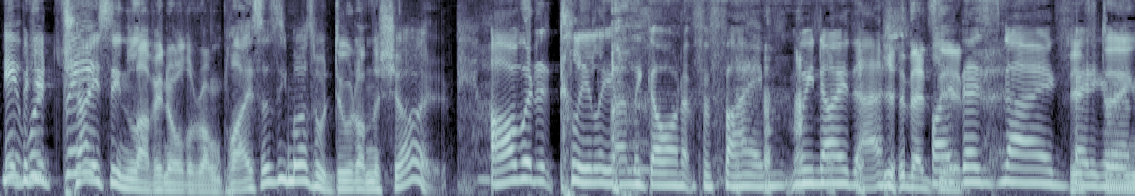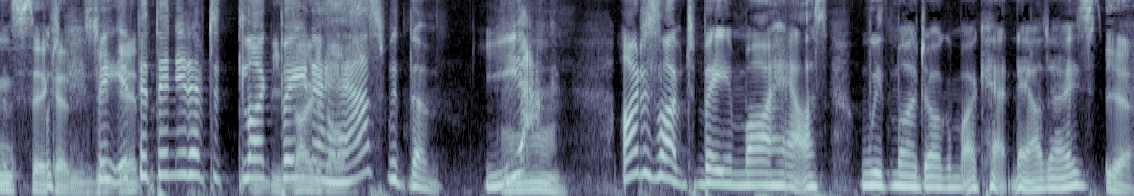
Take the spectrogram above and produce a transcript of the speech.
Yeah, but you're be chasing love in all the wrong places. You might as well do it on the show. I would clearly only go on it for fame. We know that. Yeah, that's like, it. There's no 15 around the bush. seconds, But, but then you'd have to like be in a off. house with them. Mm. Yeah. I just like to be in my house with my dog and my cat nowadays. Yeah.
